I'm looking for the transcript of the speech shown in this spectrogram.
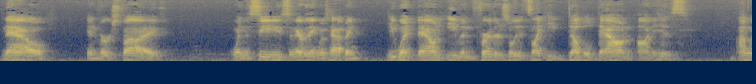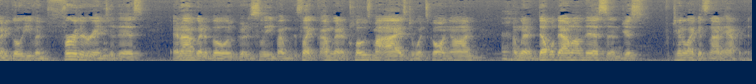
Now, in verse 5, when the seas and everything was happening, he went down even further. So it's like he doubled down on his. I'm going to go even further into this, and I'm going to go go to sleep. I'm, it's like I'm going to close my eyes to what's going on. I'm going to double down on this and just pretend like it's not happening.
